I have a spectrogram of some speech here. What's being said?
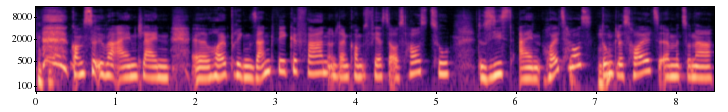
dann kommst du über einen kleinen äh, holprigen Sandweg gefahren und dann kommst, fährst du aufs Haus zu. Du siehst ein Holzhaus, Mhm. dunkles Holz äh, mit so einer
